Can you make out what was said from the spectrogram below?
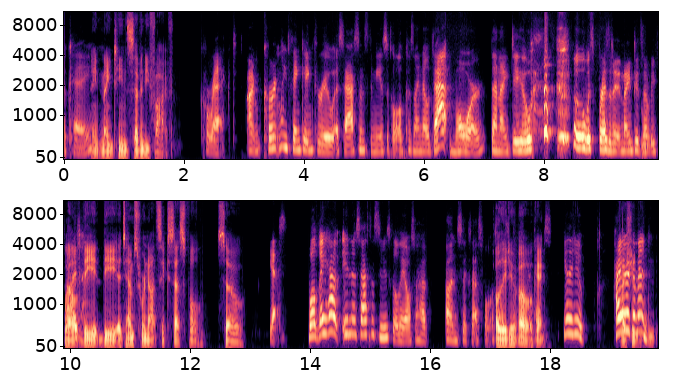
Okay. 1975. Correct. I'm currently thinking through Assassins the musical because I know that more than I do who was president in 1975. Well, the, the attempts were not successful. So, yes. Well, they have in Assassins the musical. They also have unsuccessful. Oh, they do? Oh, okay. attempts. Yeah, they do. Highly I should, recommend.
